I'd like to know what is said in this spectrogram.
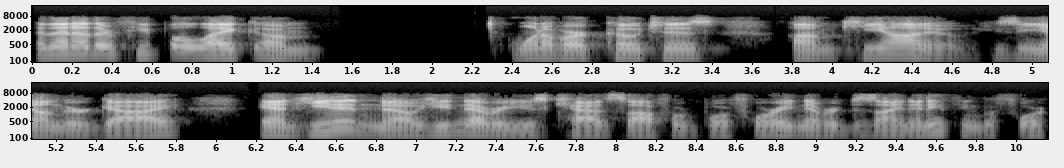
And then other people like um, one of our coaches, um, Keanu. He's a younger guy, and he didn't know. He'd never used CAD software before. He never designed anything before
